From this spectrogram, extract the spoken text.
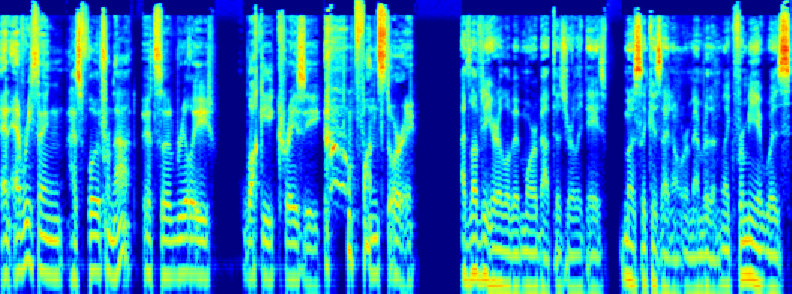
And everything has flowed from that. It's a really lucky, crazy, fun story. I'd love to hear a little bit more about those early days, mostly because I don't remember them. Like for me, it was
